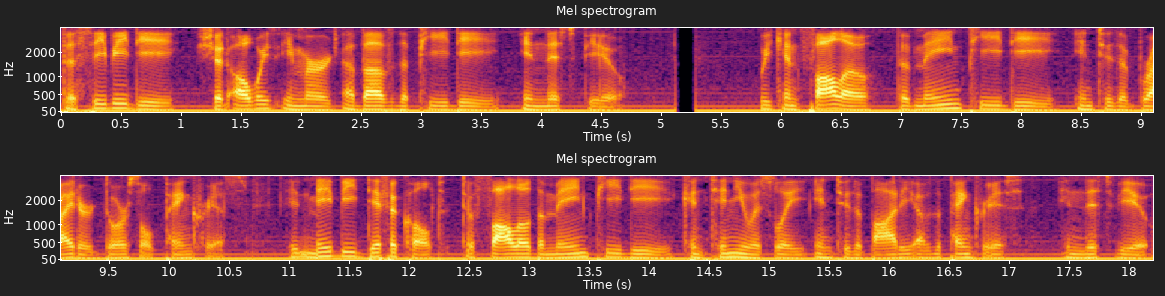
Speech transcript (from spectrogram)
The CBD should always emerge above the PD in this view. We can follow the main PD into the brighter dorsal pancreas it may be difficult to follow the main PD continuously into the body of the pancreas in this view.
